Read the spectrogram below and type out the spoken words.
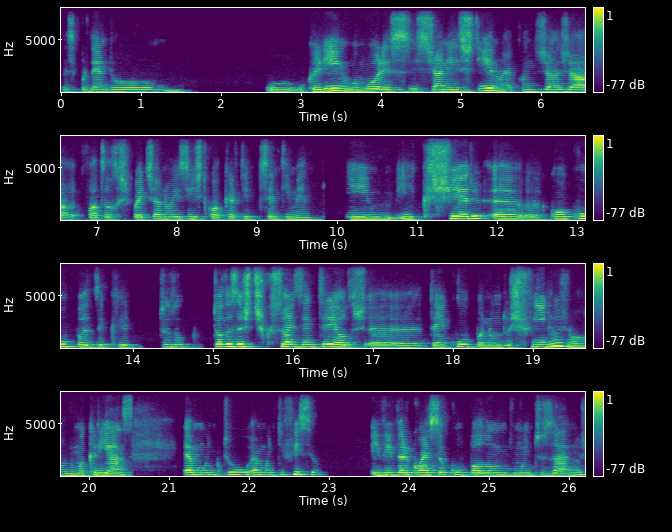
foi-se perdendo o, o, carinho, o amor, isso, isso, já nem existia, não é? Quando já, já falta de respeito, já não existe qualquer tipo de sentimento. E, e crescer uh, uh, com a culpa de que tudo, todas as discussões entre eles uh, têm culpa num dos filhos ou numa criança é muito, é muito difícil. E viver com essa culpa ao longo de muitos anos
